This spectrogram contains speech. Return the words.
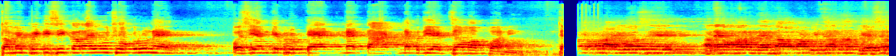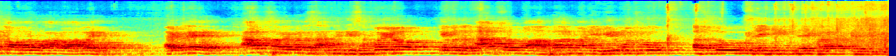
તમે પીટીસી કરાવ્યું છોકરુંને, પછી એમ કે પેલું ટેટ ને ટાટ ને બધી એક્ઝામ આપવાની. પણ આવ્યો છે અને અમારા નેતાઓ પણ વિચારમાં બેસે તો અમારો વારો આવે. એટલે આપ સૌએ મને શાંતિથી સંભાળ્યો. એ બદલ આપ સૌનો આભાર માની વિરમું છું. અસ્તુ, જય હિન્દ, જય ભારત, જય શ્રી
